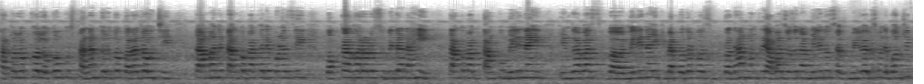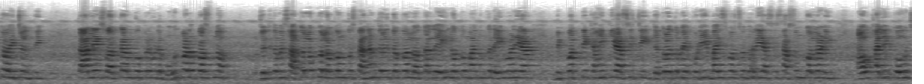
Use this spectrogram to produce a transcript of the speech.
সাত লক্ষ লোককে স্থানান্তরিত করা যাଉଛି ତାମାନେ ତାଙ୍କ ପାଖରେ କୌଣସି ପକ୍କା ଘରର ସୁବିଧା ନାହିଁ ତାଙ୍କ ତାଙ୍କୁ ମିଳିନାହିଁ ଇନ୍ଦିରା ଆବାସ ମିଳିନାହିଁ କିମ୍ବା ପ୍ରଧାନମନ୍ତ୍ରୀ ଆବାସ ଯୋଜନା ମିଳିନୁ ମିଳିବାରୁ ସେମାନେ ବଞ୍ଚିତ ହୋଇଛନ୍ତି ତାହେଲେ ସରକାରଙ୍କ ଉପରେ ଗୋଟେ ବହୁତ ବଡ଼ ପ୍ରଶ୍ନ ଯଦି ତୁମେ ସାତ ଲକ୍ଷ ଲୋକଙ୍କୁ ସ୍ଥାନାନ୍ତରିତ କଲ ତାହେଲେ ଏହି ଲୋକମାନଙ୍କର ଏଇଭଳିଆ ବିପତ୍ତି କାହିଁକି ଆସିଛି ଯେତେବେଳେ ତୁମେ କୋଡ଼ିଏ ବାଇଶ ବର୍ଷ ଧରି ଆସି ଶାସନ କଲଣି ଆଉ ଖାଲି କହୁଛ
